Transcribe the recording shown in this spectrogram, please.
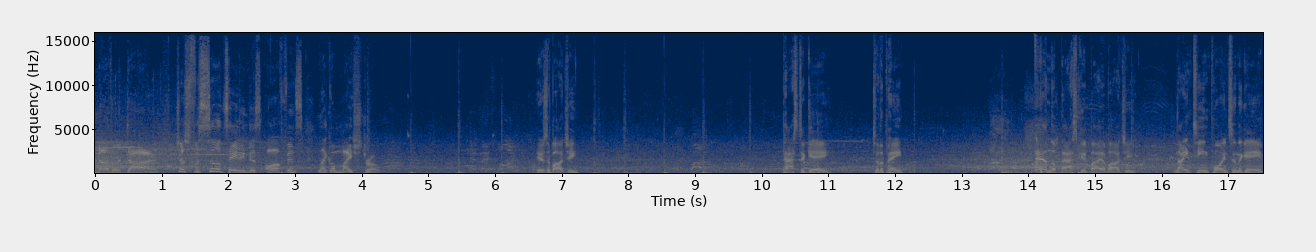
another dime. Just facilitating this offense like a maestro. Here's Agbaji. Pass to Gay. To the paint. And the basket by Agbaji. 19 points in the game.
